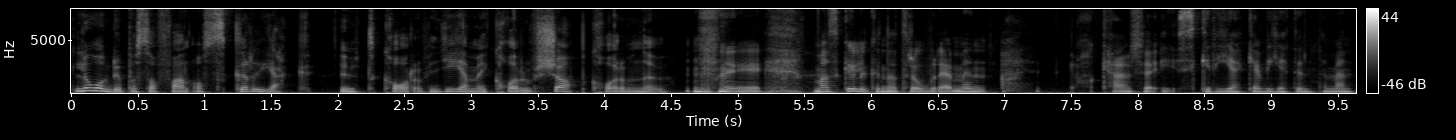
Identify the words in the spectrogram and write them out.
Låg du på soffan och skrek ut korv. Ge mig korv, köp korv nu. Nej, man skulle kunna tro det, men kanske skrek, jag vet inte, men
